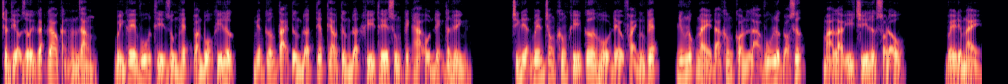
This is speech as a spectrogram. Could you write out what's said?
trần thiệu giới gắt gao cẳng răng, bình khê vũ thì dùng hết toàn bộ khí lực, miễn cưỡng tại từng đợt tiếp theo từng đợt khí thế xung kích hạ ổn định thân hình. Chính điện bên trong không khí cơ hồ đều phải ngưng kết, nhưng lúc này đã không còn là vũ lực đọ sức, mà là ý chí lực so đấu. Về điểm này,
